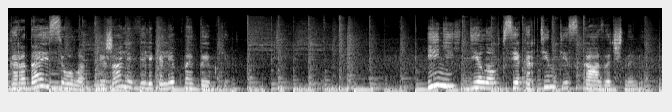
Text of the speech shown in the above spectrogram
Города и села лежали в великолепной дымке. Иней делал все картинки сказочными –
